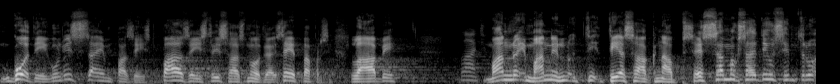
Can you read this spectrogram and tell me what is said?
godīgi un visu saimnu pazīst. Pazīst visās nodaļās. Ejiet paprasīt. Labi. Lāči. Man, man ti- tiesā knaps. Es samaksāju 200 ro-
